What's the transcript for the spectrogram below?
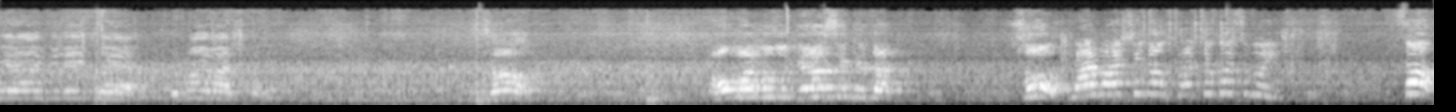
Orgeneral Güneykaya, Kurmay Başkanı. Sağ ol. Albay Bolu Genel Sekreter. Sol. Ver başlayın protokol subayı. Sol.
